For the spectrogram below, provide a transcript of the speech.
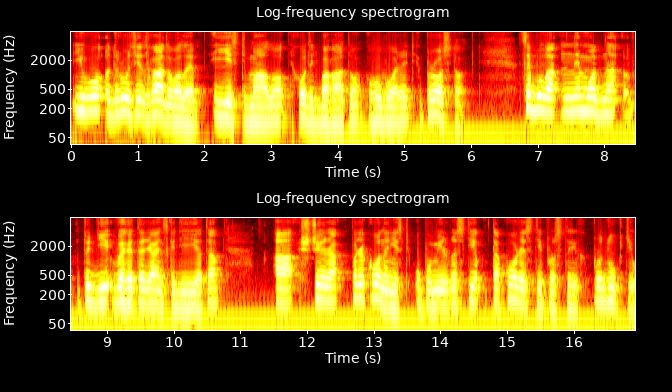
Його друзі згадували, їсть мало, ходить багато, говорить просто. Це була не модна тоді вегетаріанська дієта, а щира переконаність у помірності та користі простих продуктів.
